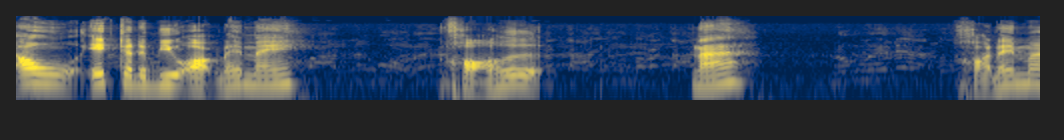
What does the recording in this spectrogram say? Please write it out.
เอา X กับ W ออกได้ไหม ขอเถอะนะ ขอได้ไหม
